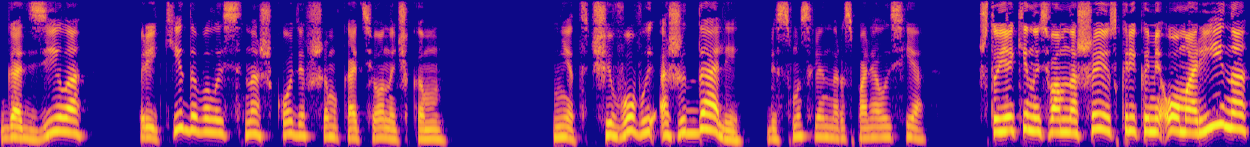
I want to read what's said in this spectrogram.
Годзилла прикидывалась нашкодившим котеночком. «Нет, чего вы ожидали?» — бессмысленно распалялась я — что я кинусь вам на шею с криками «О, Марина!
